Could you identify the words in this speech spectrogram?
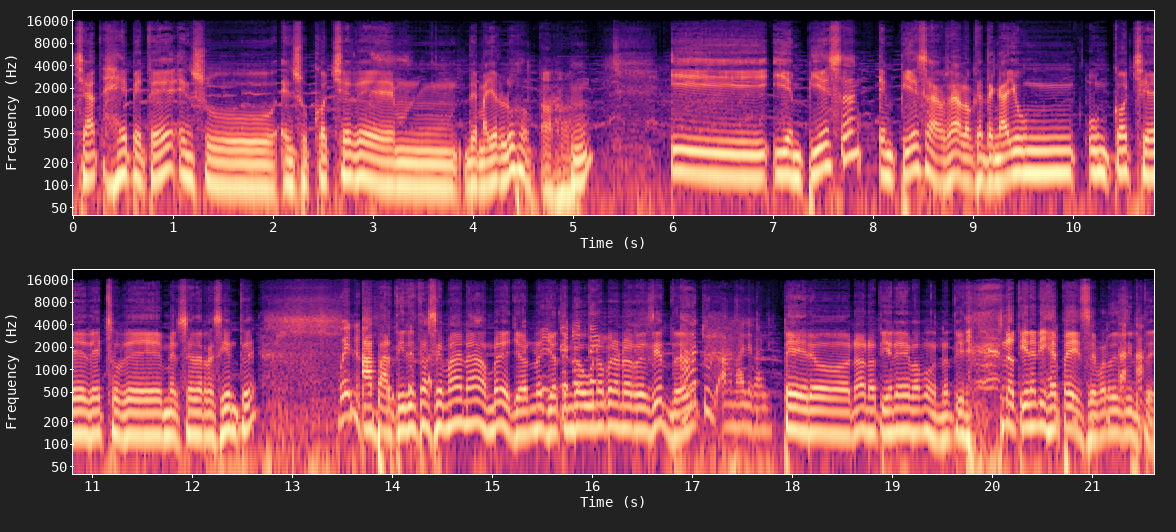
chat GPT en su en sus coches de, mm, de mayor lujo. ¿Mm? Y, y empiezan, empieza, o sea, los que tengáis un, un coche de estos de Mercedes reciente, Bueno. a partir de esta semana, hombre, yo no, yo tengo uno pero no es reciente. ¿eh? Ah, tú, ah, vale, vale. Pero no, no tiene, vamos, no tiene, no tiene ni GPS, por decirte.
